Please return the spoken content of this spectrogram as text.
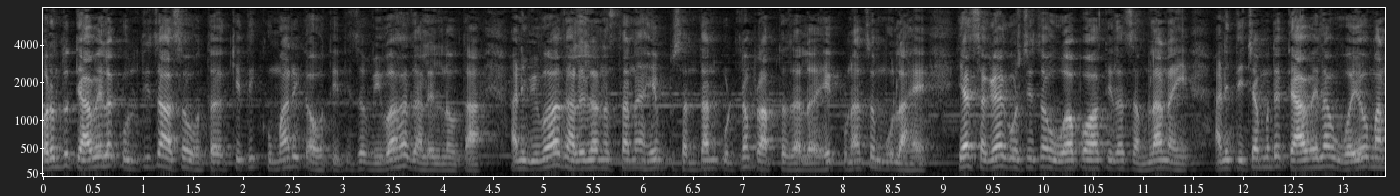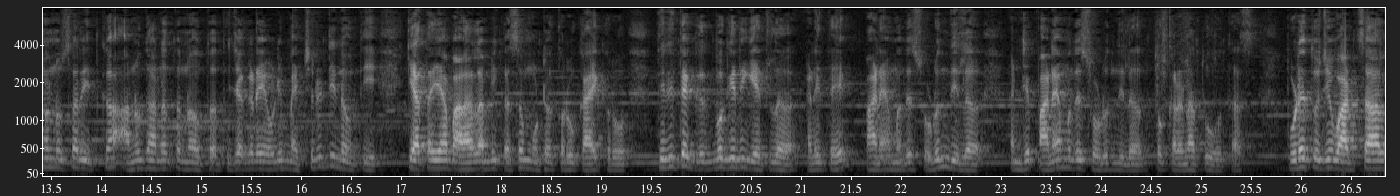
परंतु त्यावेळेला कुंतीचं असं होतं की ती कुमारिका होती तिचा विवाह झालेला नव्हता. आणि विवाह झालेला नसताना हे संतान कुठनं प्राप्त झालं हे कुणाचं मूल आहे? या सगळ्या गोष्टीचा उहापोहा तिला जमला नाही. आणि तिच्यामध्ये त्यावेळेला वयोमानानुसार इतकं अनुदान तर नव्हतं तिच्याकडे एवढी मॅच्युरिटी नव्हती की आता या बाळाला मी कसं मोठं करू काय करू? तिने ते गगबगीने घेतलं आणि ते पाण्यामध्ये सोडून दिलं. आणि जे पाण्यामध्ये सोडून दिलं तो कर्णा तू होतास. पुढे तुझी वाटचाल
